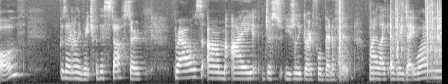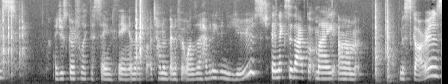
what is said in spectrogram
of because I don't really reach for this stuff. So brows, um, I just usually go for Benefit. My like everyday ones I just go for like the same thing and then I've got a ton of Benefit ones that I haven't even used. Then next to that I've got my um, mascaras.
